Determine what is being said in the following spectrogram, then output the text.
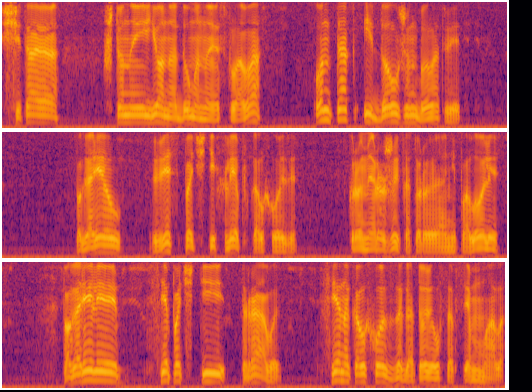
считая, что на ее надуманные слова он так и должен был ответить. Погорел весь почти хлеб в колхозе, кроме ржи, которую они пололи. Погорели все почти травы, сено колхоз заготовил совсем мало.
